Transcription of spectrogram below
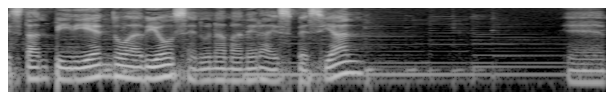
están pidiendo a Dios en una manera especial. Em,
